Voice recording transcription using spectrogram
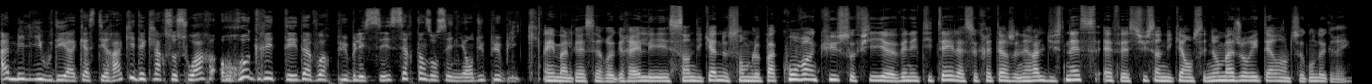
Amélie Oudéa-Castera, qui déclare ce soir regretter d'avoir pu blesser certains enseignants du public. Et malgré ces regrets, les syndicats ne semblent pas convaincus. Sophie Vénétité, la secrétaire générale du SNES FSU, syndicat enseignant majoritaire dans le second degré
